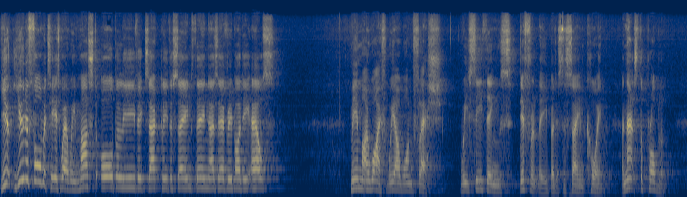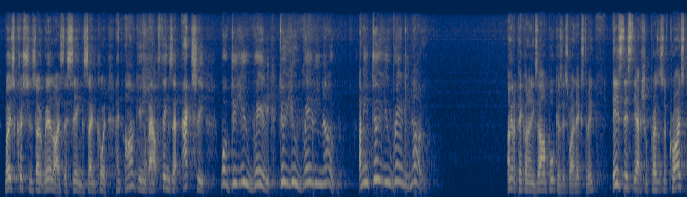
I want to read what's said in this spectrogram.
U- uniformity is where we must all believe exactly the same thing as everybody else. Me and my wife, we are one flesh. We see things differently, but it's the same coin. And that's the problem. Most Christians don't realize they're seeing the same coin and arguing about things that actually, well, do you really, do you really know? I mean, do you really know? I'm going to pick on an example because it's right next to me. Is this the actual presence of Christ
